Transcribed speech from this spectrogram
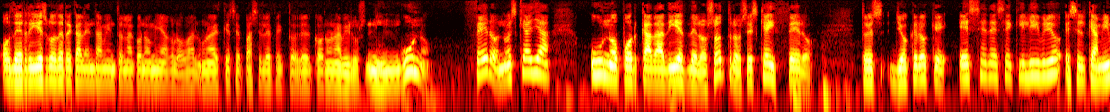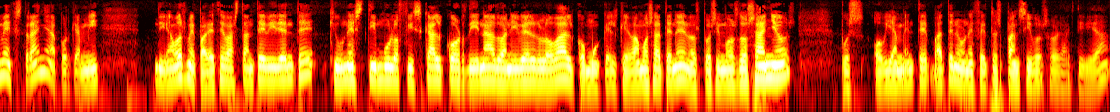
¿O de riesgo de recalentamiento en la economía global una vez que se pase el efecto del coronavirus? Ninguno. Cero. No es que haya uno por cada diez de los otros, es que hay cero. Entonces, yo creo que ese desequilibrio es el que a mí me extraña, porque a mí, digamos, me parece bastante evidente que un estímulo fiscal coordinado a nivel global, como el que vamos a tener en los próximos dos años, pues obviamente va a tener un efecto expansivo sobre la actividad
